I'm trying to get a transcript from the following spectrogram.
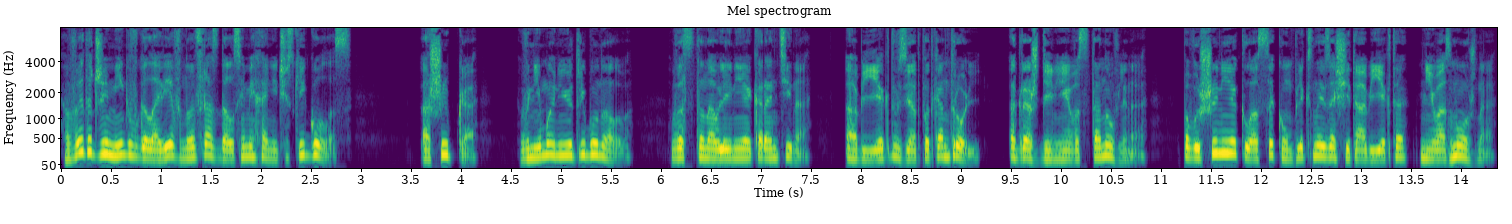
В этот же миг в голове вновь раздался механический голос. «Ошибка. Внимание трибуналов. Восстановление карантина. Объект взят под контроль. Ограждение восстановлено. Повышение класса комплексной защиты объекта невозможно.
